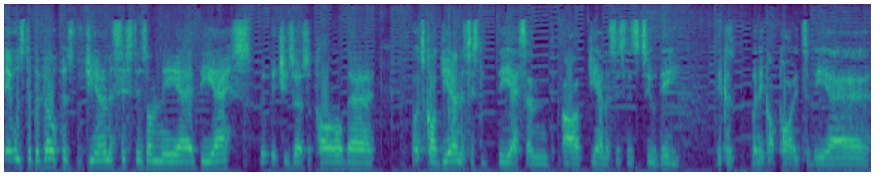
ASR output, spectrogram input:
it was the developers of Giana Sisters on the uh, DS, which is also called uh, well, it's called Giana Sisters DS and or Giana Sisters 2D because when it got ported to the uh,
